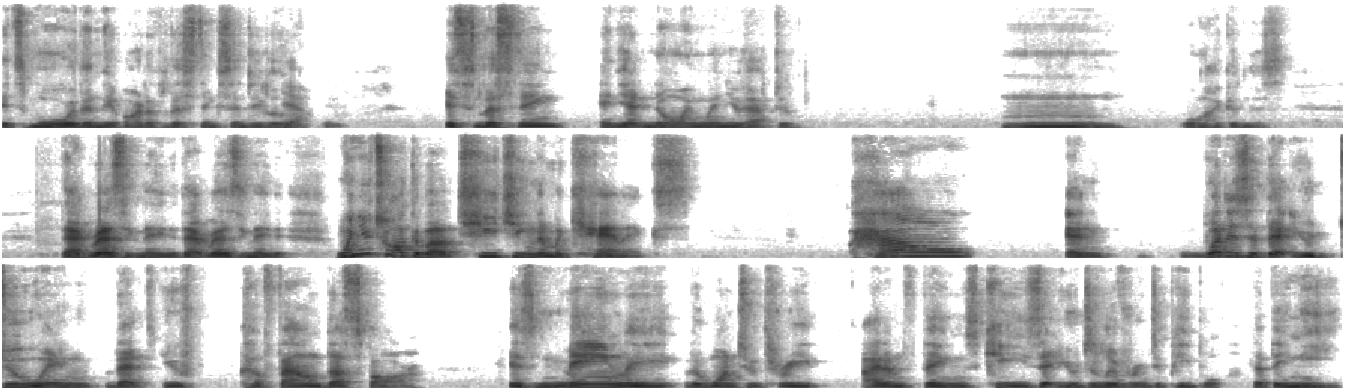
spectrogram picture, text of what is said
It's more than the art of listening, Cindy Lou. Yeah. It's listening and yet knowing when you have to. Mm. Oh my goodness. That resonated. That resonated. When you talk about teaching the mechanics, how and what is it that you're doing that you have found thus far is mainly the one, two, three item things, keys that you're delivering to people that they need.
